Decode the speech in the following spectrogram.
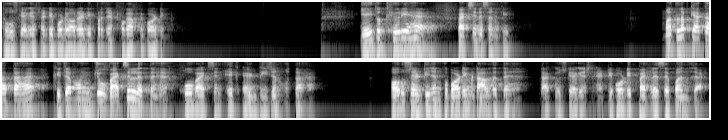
तो उसके अगेंस्ट एंटीबॉडी ऑलरेडी प्रेजेंट होगा आपकी बॉडी में यही तो थ्योरी है वैक्सीनेशन की। मतलब क्या कहता है कि जब हम जो वैक्सीन लेते हैं, वो वैक्सीन एक एंटीजन होता है और उस एंटीजन को बॉडी में डाल देते हैं ताकि उसके अगेंस्ट एंटीबॉडी पहले से बन जाए।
